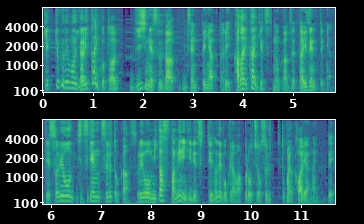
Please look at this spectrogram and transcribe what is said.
結局でもやりたいことはビジネスが前提にあったり、課題解決っていうのが大前提にあって、それを実現するとか、それを満たすために技術っていうので僕らはアプローチをするっていうところには変わりはないので、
